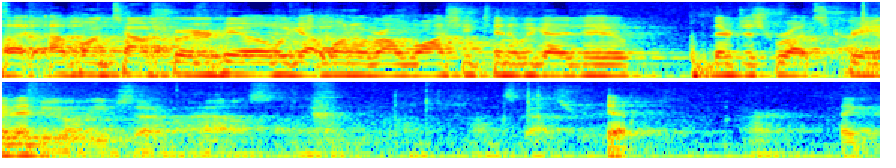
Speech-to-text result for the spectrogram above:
uh, up on Tauschroyer Hill, we got one over on Washington that we gotta do. They're just ruts I got created. two on each side of my house, on, on Scott Street. Yeah. All right, thank you.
